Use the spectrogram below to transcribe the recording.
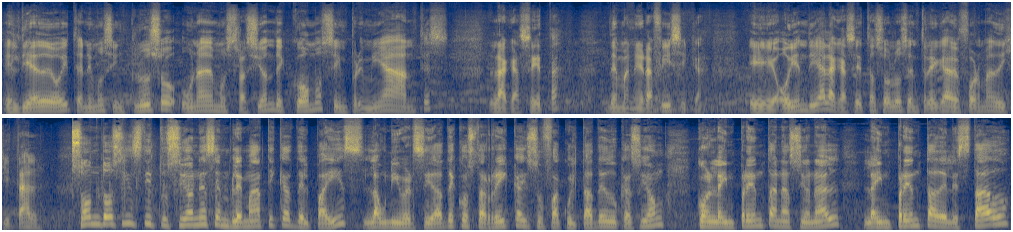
El día de hoy tenemos incluso una demostración de cómo se imprimía antes la Gaceta de manera física. Eh, hoy en día la Gaceta solo se entrega de forma digital. Son dos instituciones emblemáticas del país, la Universidad de Costa Rica y su Facultad de Educación, con la Imprenta Nacional, la Imprenta del Estado,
